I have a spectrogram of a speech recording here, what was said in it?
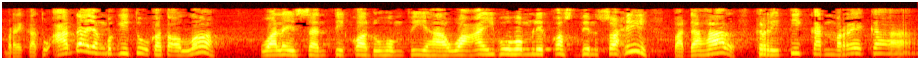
Mereka tuh ada yang begitu kata Allah. Walaisantiqaduhum fiha wa'aibuhum liqasdin sahih. Padahal kritikan mereka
